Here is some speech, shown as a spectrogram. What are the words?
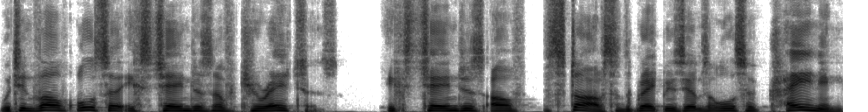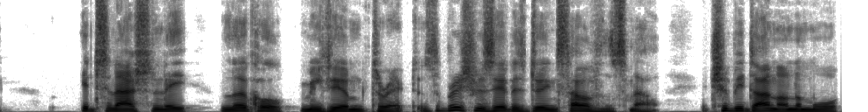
which involve also exchanges of curators, exchanges of staff. So the great museums are also training internationally local museum directors. The British Museum is doing some of this now. It should be done on a more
